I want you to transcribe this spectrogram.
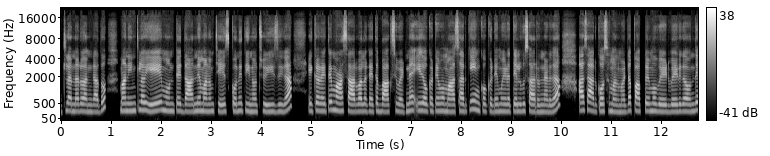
ఇట్లా అన్నారు అని కాదు. మన ఇంట్లో ఏముంటే దాన్నే మనం చేసుకొని తినొచ్చు ఈజీగా. ఇక్కడైతే మా సార్ వాళ్ళకైతే బాక్స్ పెట్టినా. ఇది ఒకటేమో మా సార్‌కి, ఇంకొకటేమో ఈడ తెలుగు సార్ ఉన్నాడుగా ఆ సార్ కోసం అనమాట పప్పు ఏమో వేడి వేడిగా ఉంది.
